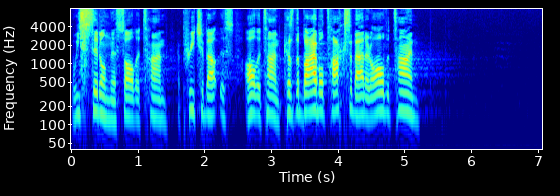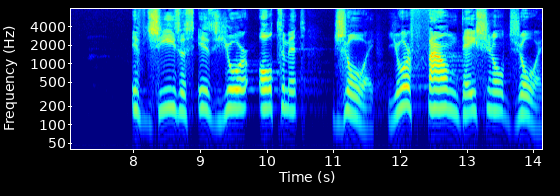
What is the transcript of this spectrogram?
we sit on this all the time. I preach about this all the time because the Bible talks about it all the time. If Jesus is your ultimate joy, your foundational joy,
